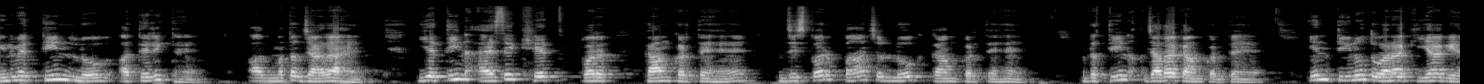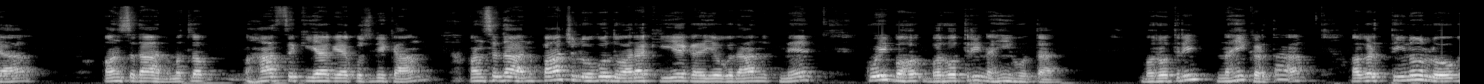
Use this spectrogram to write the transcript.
इनमें तीन लोग अतिरिक्त हैं। और मतलब ज़्यादा है। ये तीन ऐसे खेत पर काम करते हैं, जिस पर पाँच लोग काम करते हैं। मतलब तीन ज़्यादा काम करते हैं। इन तीनों द्वारा किया गया अंशदान मतलब हाथ से किया गया कुछ भी काम, अंशदान पाँच लोगों द्वारा किए गए योगदान में कोई बढ़ोतरी नहीं होता। बढ़ोतरी नहीं करता। अगर तीनों लोग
